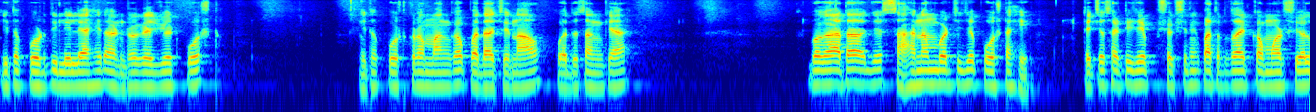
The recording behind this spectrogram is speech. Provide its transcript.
इथं पोस्ट दिलेले आहेत अंडर ग्रॅज्युएट पोस्ट इथं पोस्ट क्रमांक पदाचे नाव पदसंख्या. बघा आता जे सहा नंबरची जे पोस्ट आहे त्याच्यासाठी जे शैक्षणिक पात्रता आहे कमर्शियल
